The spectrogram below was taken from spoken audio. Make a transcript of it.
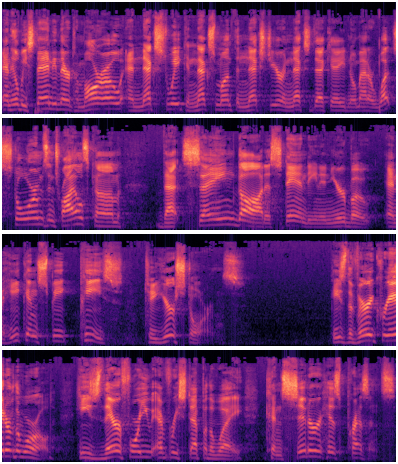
and he'll be standing there tomorrow and next week and next month and next year and next decade. No matter what storms and trials come, that same God is standing in your boat. And he can speak peace to your storms. He's the very creator of the world. He's there for you every step of the way. Consider his presence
